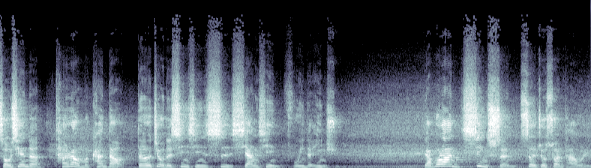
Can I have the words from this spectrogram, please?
首先呢，他让我们看到得救的信心是相信福音的应许。亚伯拉罕信神，这就算他为义。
